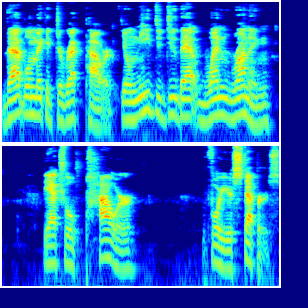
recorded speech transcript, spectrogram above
that will make it direct power. You'll need to do that when running the actual power for your steppers.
